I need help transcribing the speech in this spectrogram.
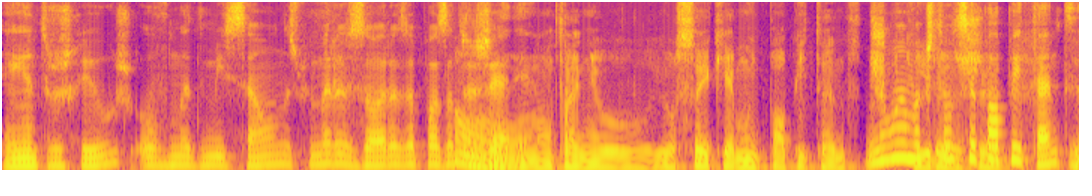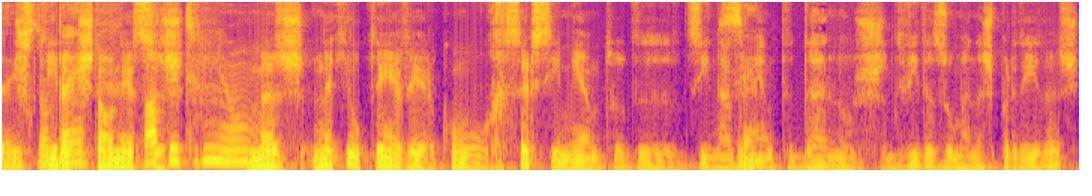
Em Entre os Rios houve uma demissão nas primeiras horas após a não, tragédia. Não tenho... Eu sei que é muito palpitante Não é uma questão de ser palpitante. Isto não tem nesses, palpite nenhum. Mas naquilo que tem a ver com o ressarcimento de, designadamente, Sim. danos de vidas humanas perdidas,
